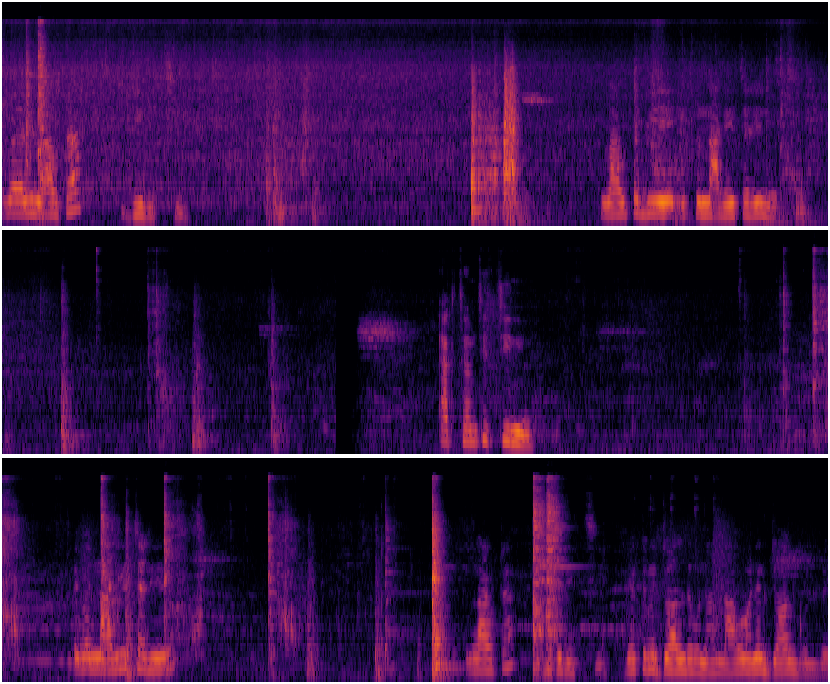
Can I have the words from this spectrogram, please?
এবার আমি লাউটা দিয়ে দিচ্ছি। লাউটা দিয়ে একটু নাড়িয়ে চাড়িয়ে নিচ্ছি। এক চামচি চিনি। এবার নাড়িয়ে চাড়িয়ে লাউটা ঢেকে দিচ্ছি। যেহেতু আমি জল দেবো না, লাউ অনেক জল গুলবে।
